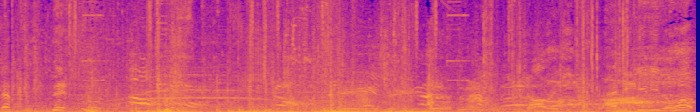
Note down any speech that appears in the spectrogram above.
depth is this? Easy. Sorry, had to give you the hook.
